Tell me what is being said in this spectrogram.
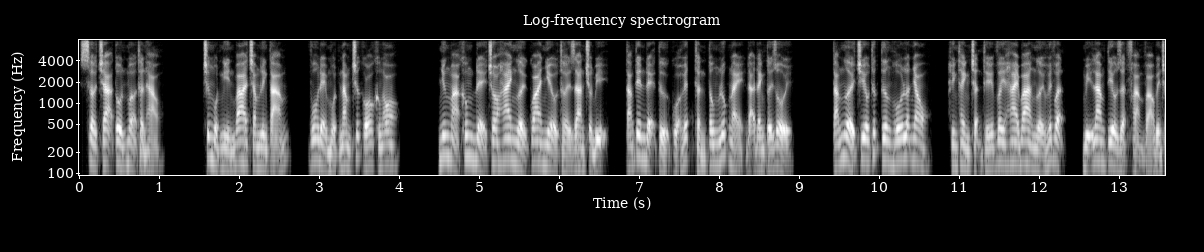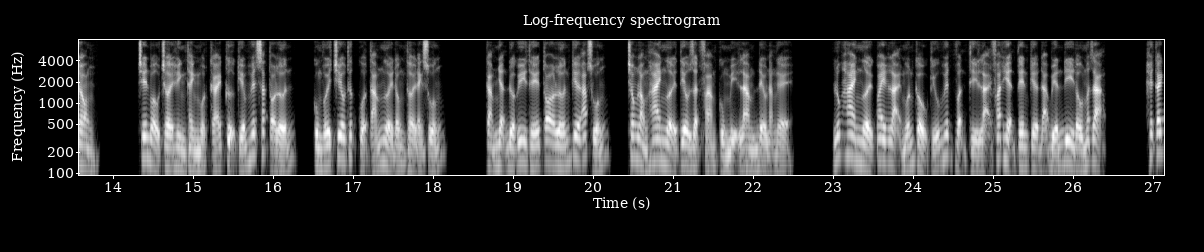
Sở trạ tồn mở thần hảo chương một nghìn ba trăm linh tám, vô đề một năm trước có không o. Nhưng mà không để cho hai người qua nhiều thời gian chuẩn bị, tám tên đệ tử của huyết thần tông lúc này đã đánh tới rồi. Tám người chiêu thức tương hỗ lẫn nhau, hình thành trận thế vây hai ba người huyết vận, mỹ lam tiêu giật phản vào bên trong. Trên bầu trời hình thành một cái cự kiếm huyết sắc to lớn, cùng với chiêu thức của tám người đồng thời đánh xuống. Cảm nhận được uy thế to lớn kia áp xuống, trong lòng hai người tiêu giật phàm cùng mỹ lam đều nặng nề. Lúc hai người quay lại muốn cầu cứu huyết vận thì lại phát hiện tên kia đã biến đi đâu mất dạng hết cách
